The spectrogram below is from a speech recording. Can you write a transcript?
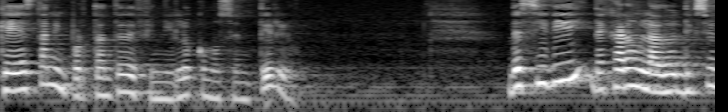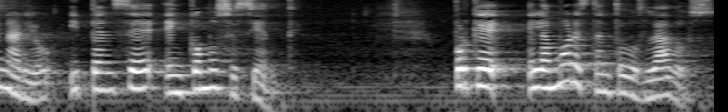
que es tan importante definirlo como sentirlo. Decidí dejar a un lado el diccionario y pensé en cómo se siente. Porque el amor está en todos lados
